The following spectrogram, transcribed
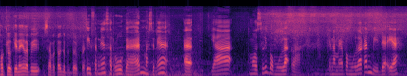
hoki-hoki aja, tapi siapa tahu dapat door Eventnya seru kan, maksudnya uh, ya mostly pemula lah. Yang namanya pemula kan beda ya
